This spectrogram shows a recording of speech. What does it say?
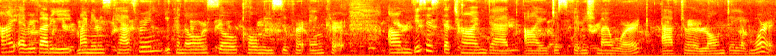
Hi everybody, my name is Catherine. You can also call me Super Anchor. Um, this is the time that I just finished my work after a long day of work.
